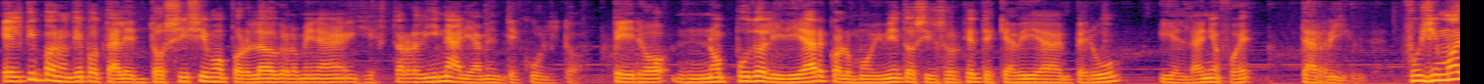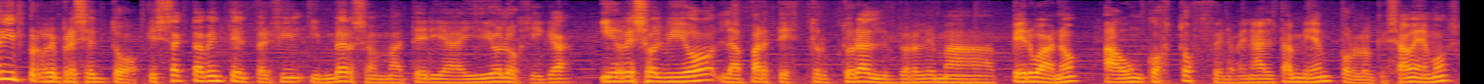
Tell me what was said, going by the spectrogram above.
El tipo era un tipo talentosísimo por el lado colombiano y extraordinariamente culto, pero no pudo lidiar con los movimientos insurgentes que había en Perú y el daño fue terrible. Fujimori representó exactamente el perfil inverso en materia ideológica y resolvió la parte estructural del problema peruano a un costo fenomenal también, por lo que sabemos.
